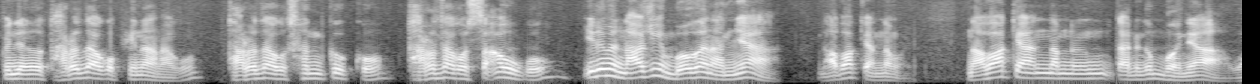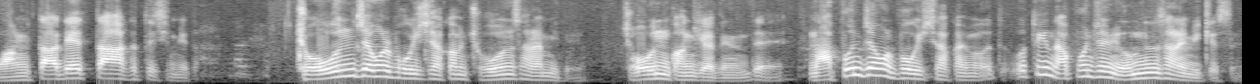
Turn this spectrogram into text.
근데 너 다르다고 비난하고 다르다고 선 긋고 다르다고 싸우고 이러면 나중에 뭐가 남냐? 나밖에 안 남아요. 나밖에 안 남는다는 건 뭐냐? 왕따 됐다 그 뜻입니다. 좋은 점을 보기 시작하면 좋은 사람이 돼요. 좋은 관계가 되는데 나쁜 점을 보기 시작하면 어떻게 나쁜 점이 없는 사람이 있겠어요?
